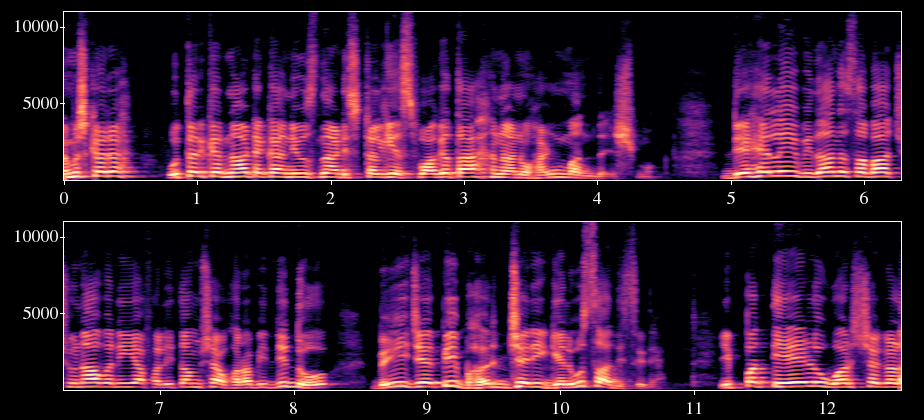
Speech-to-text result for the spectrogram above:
ನಮಸ್ಕಾರ. ಉತ್ತರ ಕರ್ನಾಟಕ ನ್ಯೂಸ್ನ ಡಿಜಿಟಲ್ಗೆ ಸ್ವಾಗತ. ನಾನು ಹಣ್ಮನ್ ದೇಶ್ಮುಖ್. ದೆಹಲಿ ವಿಧಾನಸಭಾ ಚುನಾವಣೆಯ ಫಲಿತಾಂಶ ಹೊರಬಿದ್ದಿದ್ದು ಬಿಜೆಪಿ ಭರ್ಜರಿ ಗೆಲುವು ಸಾಧಿಸಿದೆ. ಇಪ್ಪತ್ತೇಳು ವರ್ಷಗಳ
